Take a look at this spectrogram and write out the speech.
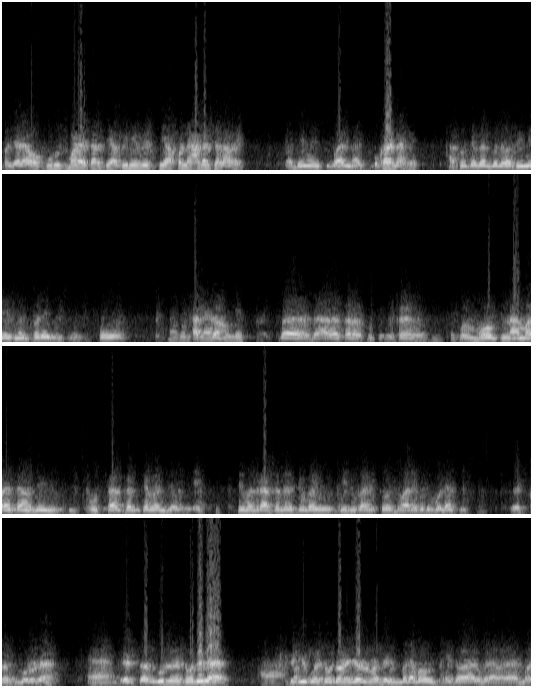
પણ જયારે આવો પુરુષ મળે ત્યારે તે અભિનિવેશથી આપણને આગળ ચલાવે. અભિનય ઉખાડી નાખે. ઉખાડી નાખે. આખું જગત બધું અભિનિવેશ જ પડેલું છે. બસ હવે સરસ. પણ મોક્ષ ના મળે ત્યાં સુધી ઉત્સાહ જ કરવાની જવું શ્રીમદ રાજચંદ્ર શું કહ્યું? બીજું કઈ શોધ મારે બધું બોલ્યા છે? સદગુરુ ને હા. એક સદગુરુ ને શોધી લે બીજું કોઈ શોધવાની જરૂર નથી. બધા બહુ છે ધોળા લુગડા વાળા ના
